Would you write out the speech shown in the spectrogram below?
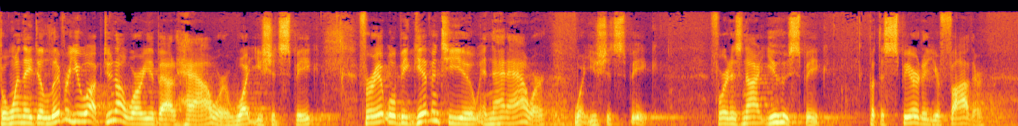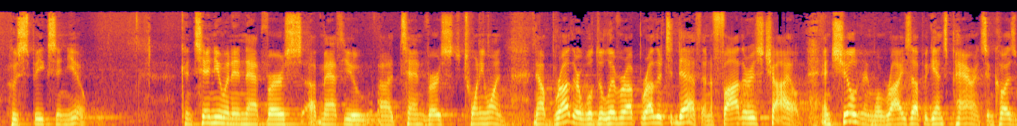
But when they deliver you up, do not worry about how or what you should speak, for it will be given to you in that hour what you should speak. For it is not you who speak but the Spirit of your Father who speaks in you. Continuing in that verse, Matthew uh, 10, verse 21. Now, brother will deliver up brother to death, and a father his child, and children will rise up against parents and cause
